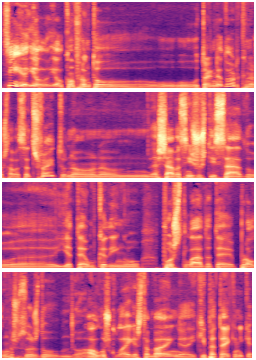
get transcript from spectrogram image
Sim, ele, ele confrontou o, o, o, treinador que não estava satisfeito, não, não achava-se injustiçado uh, e até um bocadinho posto de lado até por algumas pessoas, do, alguns colegas também, a equipa técnica.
